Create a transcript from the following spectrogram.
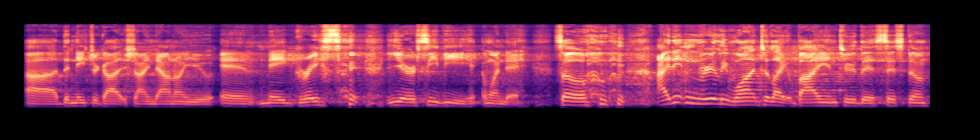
uh, the nature God shine down on you and may grace your CV one day. So I didn't really want to like buy into this system,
